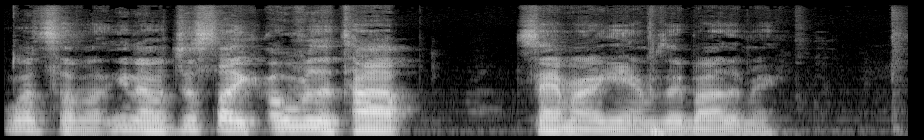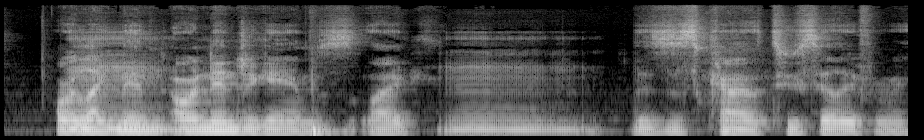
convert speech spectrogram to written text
what's some you know just like over the top samurai games they bother me or like mm. nin, or ninja games like mm. this is kind of too silly for me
